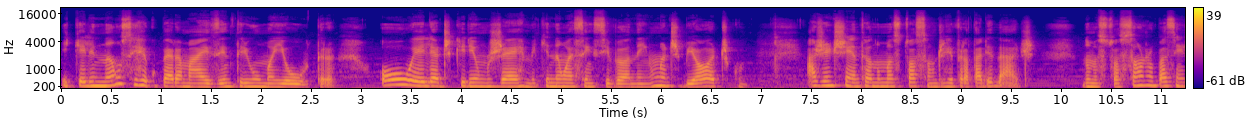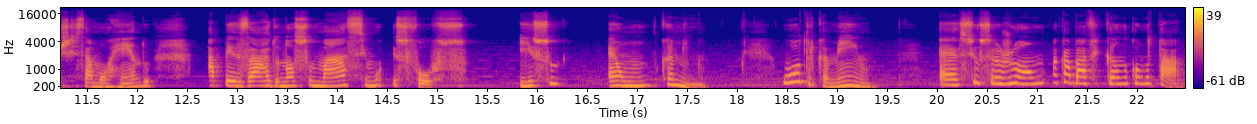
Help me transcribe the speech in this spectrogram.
e que ele não se recupera mais entre uma e outra, ou ele adquiriu um germe que não é sensível a nenhum antibiótico, a gente entra numa situação de refratariedade, numa situação de um paciente que está morrendo apesar do nosso máximo esforço. Isso é um caminho. O outro caminho é se o seu João acabar ficando como está,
